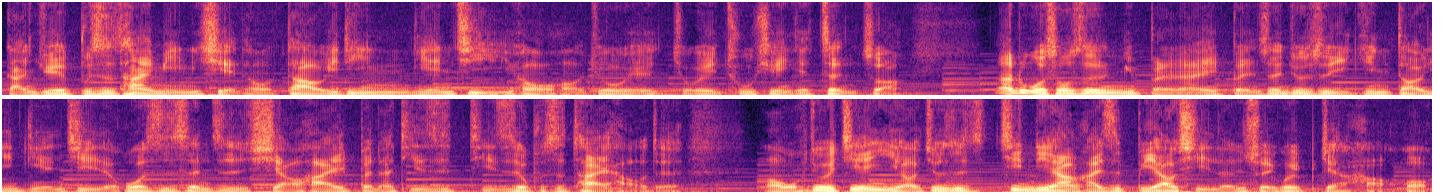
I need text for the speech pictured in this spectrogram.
感觉不是太明显，哦，到一定年纪以后，哈，就会就会出现一些症状。那如果说是你本来本身就是已经到一定年纪的，或是甚至小孩本来体质体质就不是太好的哦，我就会建议哦，就是尽量还是不要洗冷水会比较好哦。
